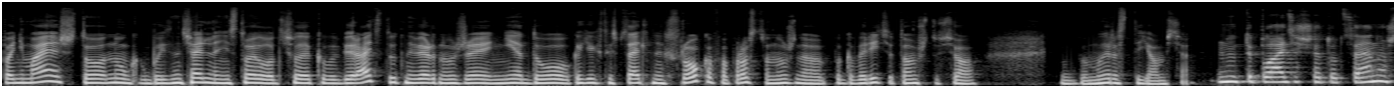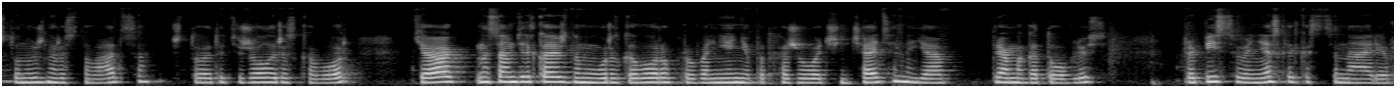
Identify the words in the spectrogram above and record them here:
понимаешь, что, ну, как бы изначально не стоило человека выбирать, тут, наверное, уже не до каких-то испытательных сроков, а просто нужно поговорить о том, что все, как бы мы расстаемся. Ну, ты платишь эту цену, что нужно расставаться, что это тяжелый разговор. Я, на самом деле, к каждому разговору про увольнение подхожу очень тщательно. Я прямо готовлюсь, прописываю несколько сценариев,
